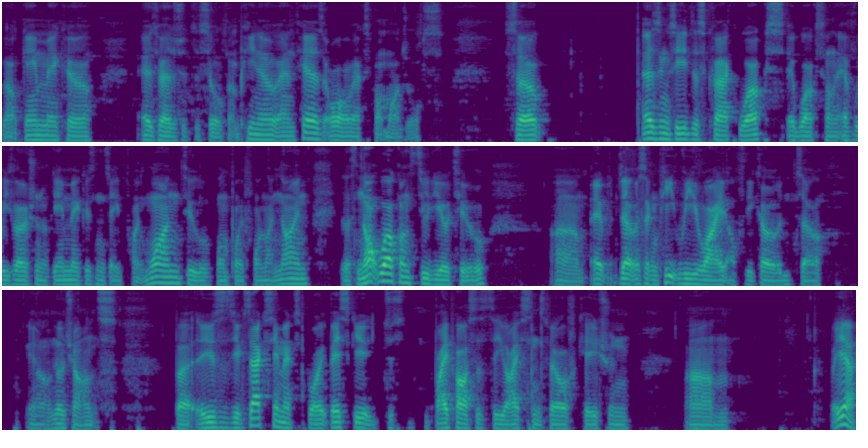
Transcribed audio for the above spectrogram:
about GameMaker, it's registered to Silicon Pino, and here's all our export modules. So, as you can see, this crack works. It works on every version of GameMaker since 8.1 to 1.499. It does not work on Studio 2. Um, it, that was a complete rewrite of the code, so, you know, no chance. But it uses the exact same exploit. Basically, it just bypasses the license verification. Um, but yeah,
